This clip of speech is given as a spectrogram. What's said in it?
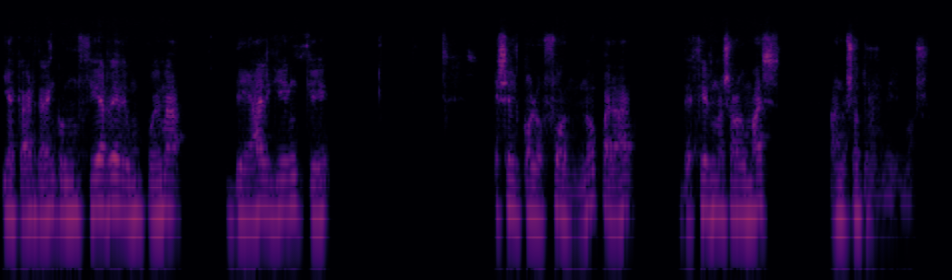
y acabar también con un cierre de un poema de alguien que es el colofón, ¿no? Para decirnos algo más a nosotros mismos.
